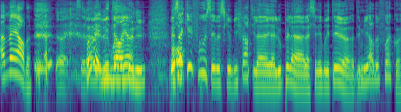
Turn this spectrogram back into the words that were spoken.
Ah merde Ouais, c'est Ouais, là où mais il est le moins reconnu. Mais On- ça qui est fou, c'est parce que Biffart, il a, il a loupé la, la célébrité euh, des milliards de fois, quoi.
